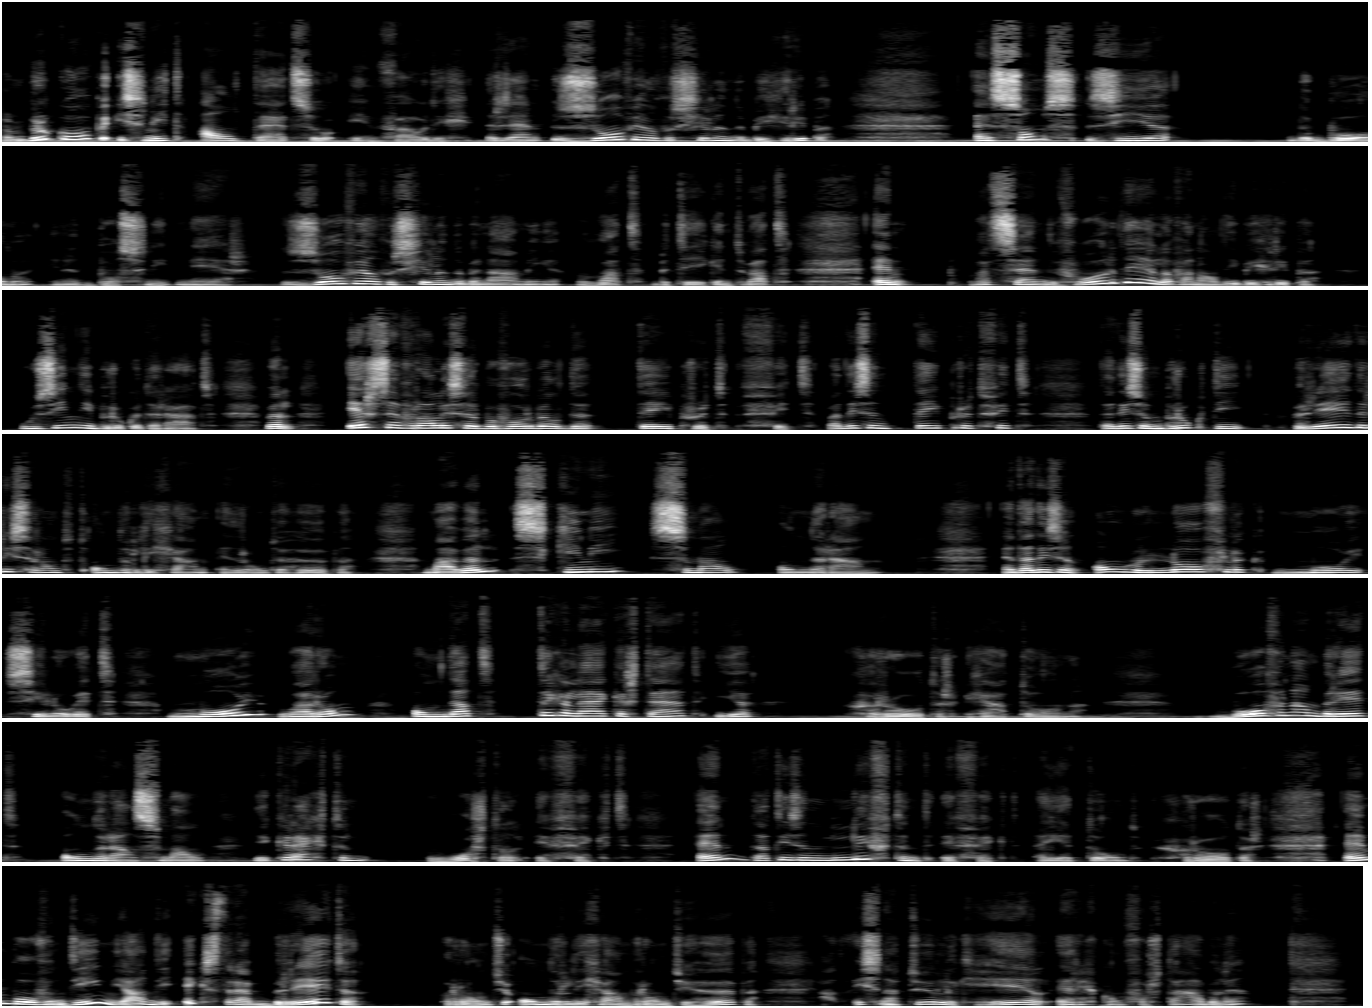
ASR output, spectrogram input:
Een broek kopen is niet altijd zo eenvoudig. Er zijn zoveel verschillende begrippen. En soms zie je de bomen in het bos niet meer. Zoveel verschillende benamingen. Wat betekent wat? En wat zijn de voordelen van al die begrippen? Hoe zien die broeken eruit? Wel, eerst en vooral is er bijvoorbeeld de tapered fit. Wat is een tapered fit? Dat is een broek die breder is rond het onderlichaam en rond de heupen, maar wel skinny, smal onderaan. En dat is een ongelooflijk mooi silhouet. Mooi, waarom? Omdat tegelijkertijd je groter gaat tonen. Bovenaan breed, onderaan smal. Je krijgt een worteleffect. En dat is een liftend effect. En je toont groter. En bovendien, ja, die extra breedte rond je onderlichaam, rond je heupen. Ja, dat is natuurlijk heel erg comfortabel. Hè?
